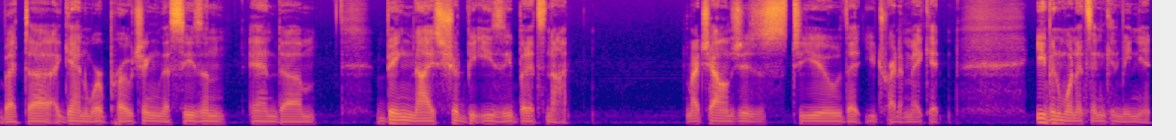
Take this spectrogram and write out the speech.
But uh, again, we're approaching the season, and um, being nice should be easy, but it's not. My challenge is to you that you try to make it, even when it's inconvenient,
